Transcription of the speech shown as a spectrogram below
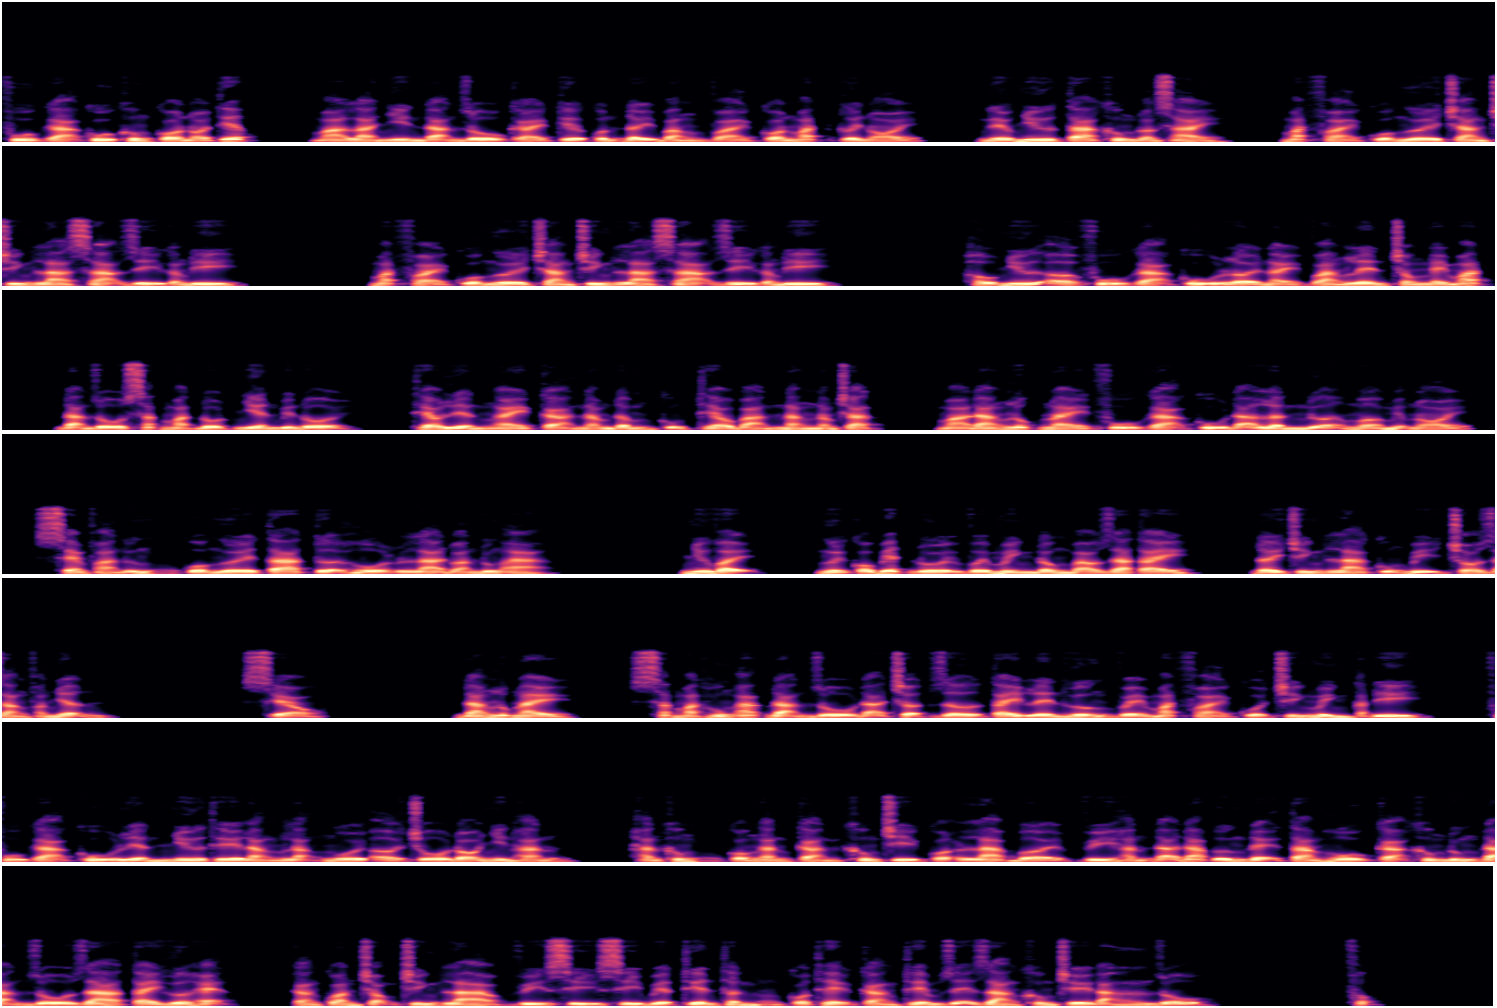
Phu gạ củ không có nói tiếp, mà là nhìn đạn rổ cái kia cuốn đầy băng vải con mắt cười nói, nếu như ta không đoán sai, mắt phải của ngươi trang chính là xạ gì gần đi. Mắt phải của ngươi trang chính là xạ gì gần đi. Hầu như ở phủ gạ cũ lời này vang lên trong nháy mắt, đạn rồ sắc mặt đột nhiên biến đổi, theo liền ngay cả nắm đấm cũng theo bản năng nắm chặt, mà đang lúc này phủ gạ cụ đã lần nữa mở miệng nói, xem phản ứng của ngươi ta tựa hồ là đoán đúng a à. Như vậy, ngươi có biết đối với mình đồng bào ra tay, đây chính là cũng bị cho rằng phản nhẫn. Xèo. Đang lúc này, sắc mặt hung ác đạn rổ đã chợt giơ tay lên hướng về mắt phải của chính mình cắt đi, phụ gạ cụ liền như thế lẳng lặng ngồi ở chỗ đó nhìn hắn, hắn không có ngăn cản không chỉ có là bởi vì hắn đã đáp ứng đệ tam hổ cả không đúng đản rộ ra tay hứa hẹn, càng quan trọng chính là vì xỉ xỉ biệt thiên thần có thể càng thêm dễ dàng khống chế đản rộ. Phúc.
